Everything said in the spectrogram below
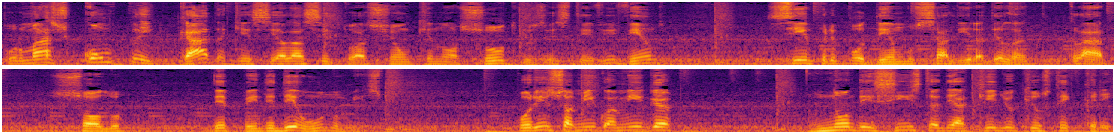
por mais complicada que seja a situação que nós outros estejamos vivendo, sempre podemos sair adelante. Claro, solo depende de uno mesmo. Por isso, amigo, amiga, não desista de aquilo que você crê.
